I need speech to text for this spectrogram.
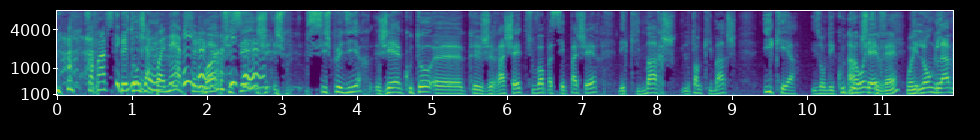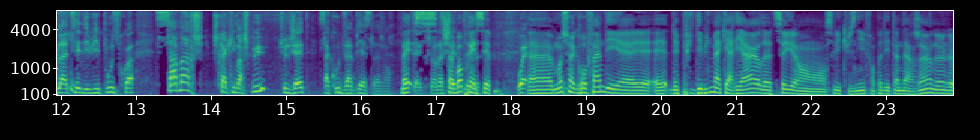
ça prend-tu des couteaux japonais, absolument? Moi, tu sais, je- je- si je peux dire, j'ai un couteau euh, que je rachète souvent parce que c'est pas cher, mais qui marche, le temps qu'il marche. Ikea. Ils ont des couteaux Ah de chef, c'est vrai, oui. des longues lames, là, tu sais, des 8 pouces, quoi. Ça marche. Jusqu'à qu'il marche plus, tu le jettes, ça coûte 20 pièces, là, genre. Ben, c'est un bon euh, principe. ouais. Euh, moi, je suis un gros fan des. euh, depuis le début de ma carrière, là, tu sais, on, on sait les cuisiniers font pas des tonnes d'argent, là, là,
